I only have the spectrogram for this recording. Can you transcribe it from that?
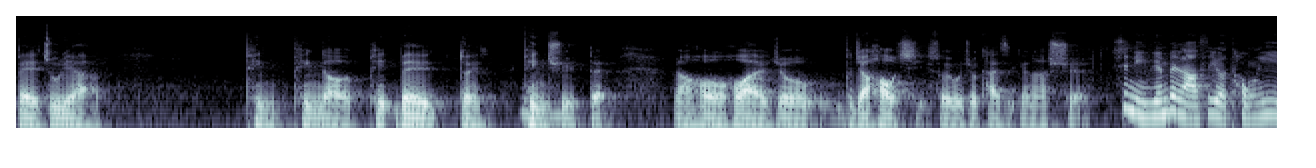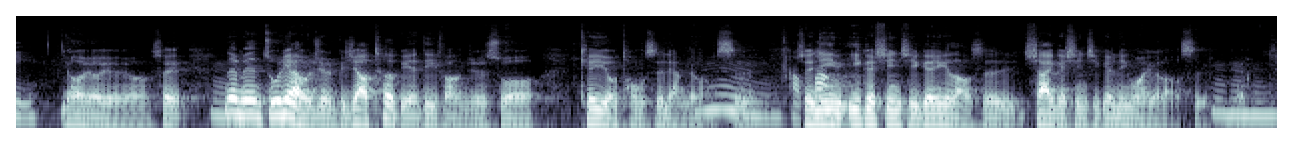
被茱莉亚聘聘到聘被对聘去对，然后后来就比较好奇，所以我就开始跟他学。是你原本老师有同意，有有有有，所以那边茱莉亚我觉得比较特别的地方就是说，可以有同时两个老师，嗯所以你一个星期跟一个老师，下一个星期跟另外一个老师。对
